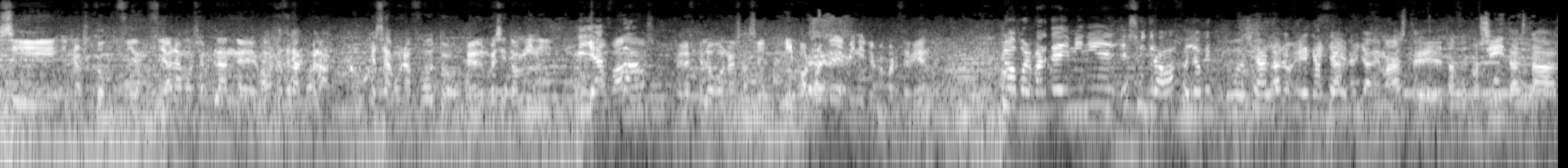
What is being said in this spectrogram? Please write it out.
si nos concienciáramos en plan de vamos a hacer la cola, que se haga una foto, que dé un besito a Mini Y y, ya nos está. vamos, pero es que luego no es así. Ni por parte de Mini, que me parece bien. No, por parte de Mini es, es su trabajo, es lo que, o sea, lo que tiene que ella, hacer. ella además te, te hace cositas, tal.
